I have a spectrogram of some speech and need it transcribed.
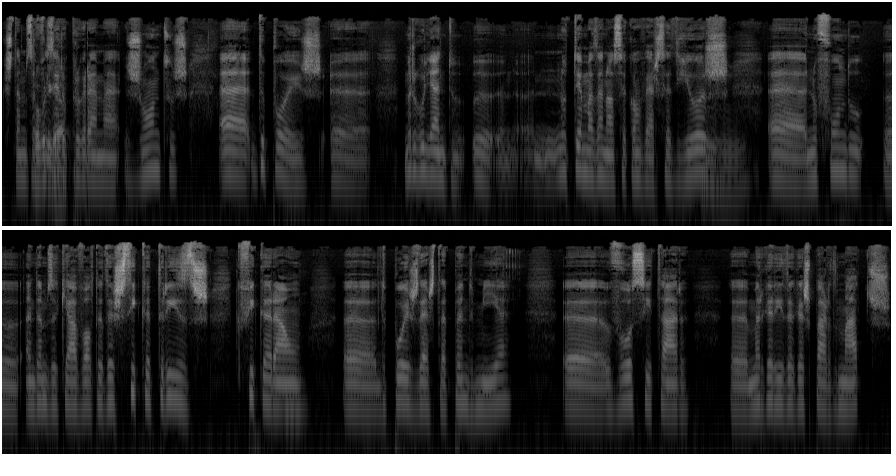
que estamos a Obrigado. fazer o programa juntos. Uh, depois, uh, mergulhando uh, no tema da nossa conversa de hoje, uhum. no fundo, uh, andamos aqui à volta das cicatrizes que ficarão uh, depois desta pandemia. Uh, vou citar Margarida Gaspar de Matos,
